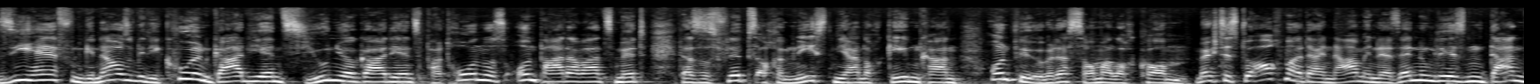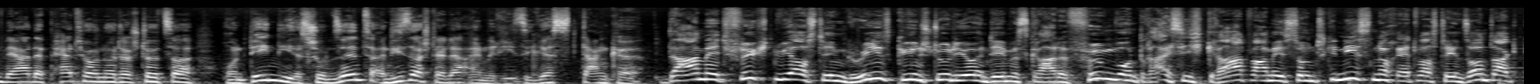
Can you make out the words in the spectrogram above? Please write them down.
Sie helfen genauso wie die coolen Guardians, Junior Guardians, Patronus und Padawans mit, dass es Flips auch im nächsten Jahr noch geben kann und wir über das Sommerloch kommen. Möchtest du auch mal deinen Namen in der Sendung lesen, dann werde Patreon-Unterstützer und denen, die es schon sind, an dieser Stelle ein riesiges Danke. Damit flüchten wir aus dem Greenscreen-Studio, in dem es gerade 35 Grad warm ist und genießen noch etwas den Sonntag,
